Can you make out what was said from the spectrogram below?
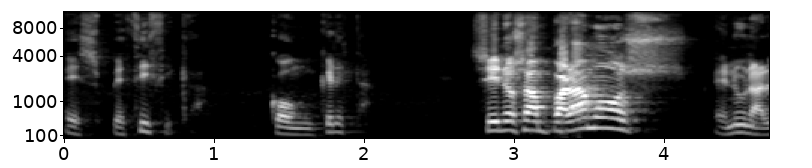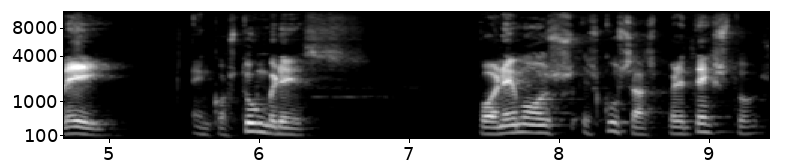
específica, concreta. Si nos amparamos en una ley, en costumbres, ponemos excusas, pretextos,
